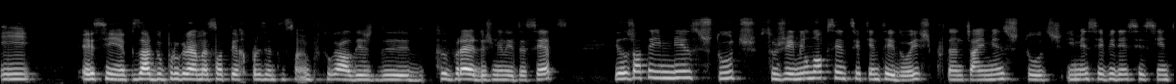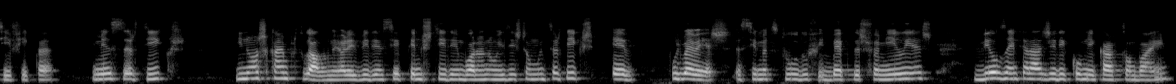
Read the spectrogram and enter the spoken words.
e é assim, apesar do programa só ter representação em Portugal desde fevereiro de 2017, ele já tem imensos estudos, surgiu em 1982, portanto já há imensos estudos, imensa evidência científica, imensos artigos e nós cá em Portugal, a maior evidência que temos tido, embora não existam muitos artigos, é os bebés, acima de tudo, o feedback das famílias, vê-los interagir e comunicar tão bem.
